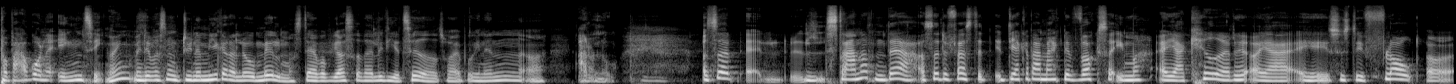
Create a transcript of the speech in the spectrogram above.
På baggrund af ingenting, ikke? Men det var sådan nogle dynamikker, der lå mellem os, der hvor vi også havde været lidt irriterede, tror jeg, på hinanden, og I don't know. Og så øh, strander den der, og så er det første, at jeg kan bare mærke, at det vokser i mig, at jeg er ked af det, og jeg øh, synes, det er flovt og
